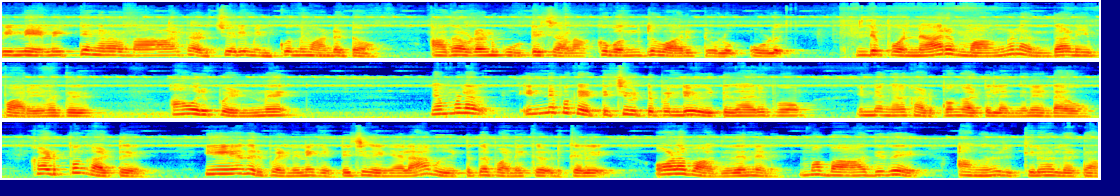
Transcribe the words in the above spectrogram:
പിന്നെ മെറ്റ് അങ്ങനെ നന്നായിട്ട് അടിച്ചു വരും എനിക്കൊന്നും വേണ്ട കേട്ടോ അത് അവിടെ കൂട്ടി വെച്ചാളാം. ഒക്കെ വന്നിട്ട് വാരിട്ടോളും ഓൾ. എന്റെ പൊന്നാര മങ്ങൾ എന്താണ് ഈ പറയണത്? ആ ഒരു പെണ്ണ്. നമ്മൾ ഇന്നിപ്പോൾ കെട്ടിച്ച് വിട്ടപ്പോൾ എന്റെ വീട്ടുകാരിപ്പോൾ എന്നെ അങ്ങനെ കടുപ്പം കാട്ടില്ല എങ്ങനെ ഉണ്ടാവും കടുപ്പം കാട്ട്. ഏതൊരു പെണ്ണിനെ കെട്ടിച്ച് കഴിഞ്ഞാൽ ആ വീട്ടിലത്തെ പണിയൊക്കെ എടുക്കൽ ഓളെ ബാധ്യത തന്നെയാണ്. അമ്മ ബാധ്യത അങ്ങനെ ഒരിക്കലും അല്ല കേട്ടോ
